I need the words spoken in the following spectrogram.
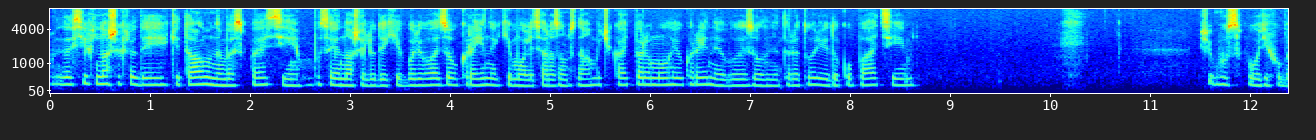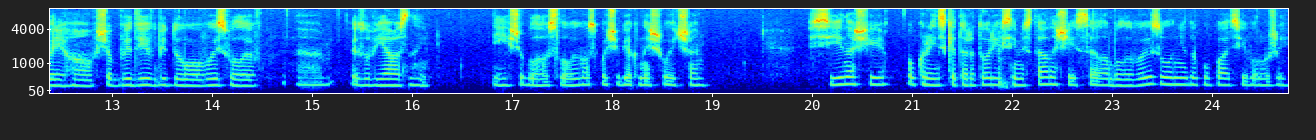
за всіх наших людей, які там у небезпеці, бо це є наші люди, які вболівають за Україну, які моляться разом з нами, чекають перемоги України, визволення території від окупації. Щоб Господь їх оберігав, щоб відвів біду, визволив е, з ув'язнень, і щоб благословив Господь, щоб якнайшвидше всі наші українські території, всі міста наші села були визволені від окупації ворожої,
